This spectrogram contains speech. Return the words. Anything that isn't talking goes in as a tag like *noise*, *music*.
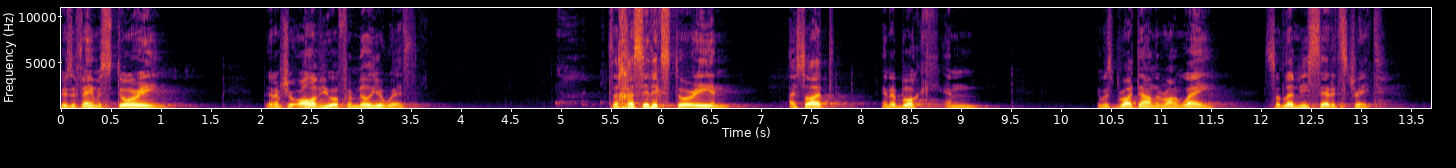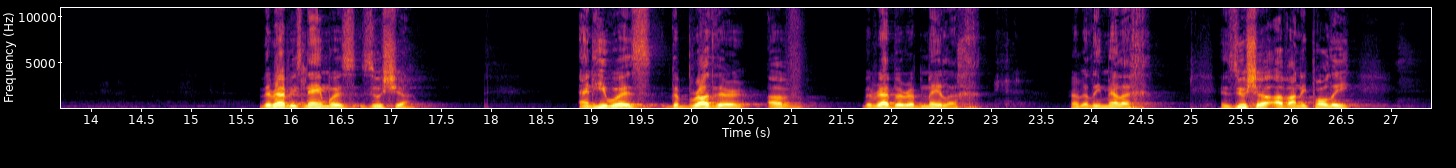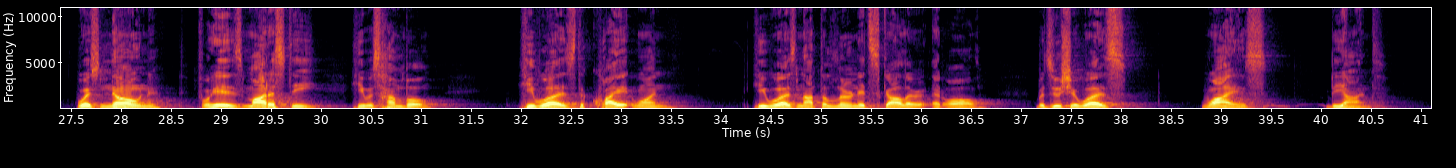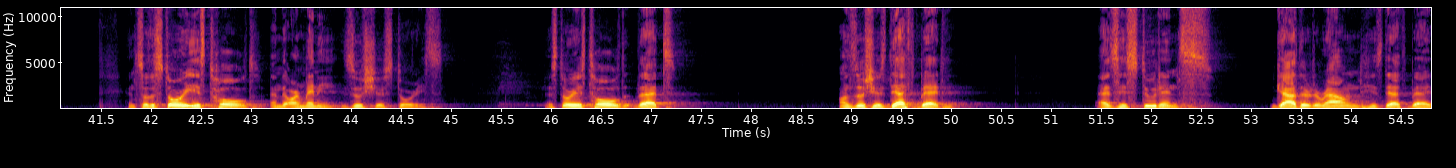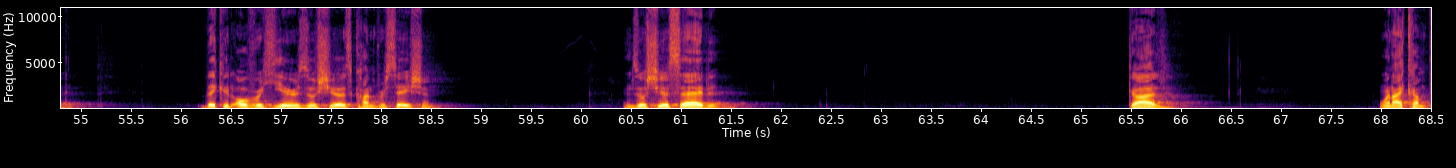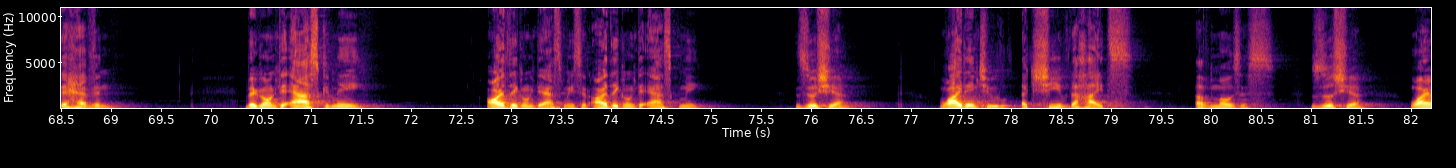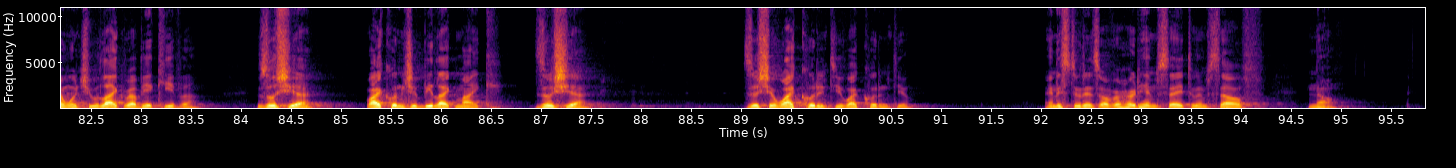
There's a famous story that I'm sure all of you are familiar with. It's a Hasidic story, and I saw it in a book, and it was brought down the wrong way. So let me set it straight. The Rebbe's name was Zusha, and he was the brother of the Rebbe Reb Melech, Rebbe Elimelech. And Zusha of Anipoli was known for his modesty. He was humble. He was the quiet one. He was not the learned scholar at all. But Zusha was wise beyond. And so the story is told, and there are many Zusha stories. The story is told that on Zusha's deathbed, as his students gathered around his deathbed, they could overhear Zusha's conversation. And Zushia said, God, when I come to heaven, they're going to ask me, are they going to ask me? He said, Are they going to ask me, Zushia, why didn't you achieve the heights of Moses? Zushia, why weren't you like Rabbi Akiva? Zushia, why couldn't you be like Mike? Zushia, Zushia, why couldn't you? Why couldn't you? And the students overheard him say to himself, No.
